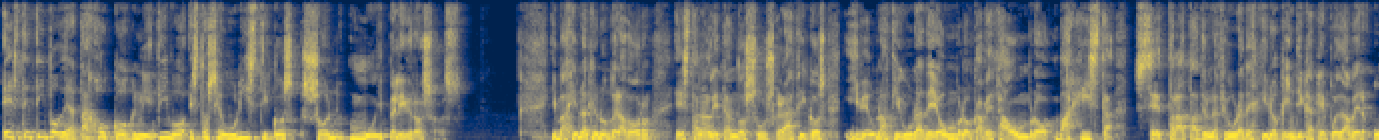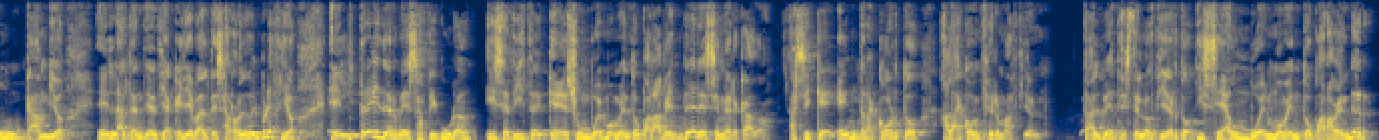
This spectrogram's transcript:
este tipo de atajo cognitivo, estos heurísticos, son muy peligrosos. Imagina que un operador está analizando sus gráficos y ve una figura de hombro, cabeza a hombro bajista. Se trata de una figura de giro que indica que puede haber un cambio en la tendencia que lleva el desarrollo del precio. El trader ve esa figura y se dice que es un buen momento para vender ese mercado. Así que entra corto a la confirmación. Tal vez esté lo cierto y sea un buen momento para vender,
